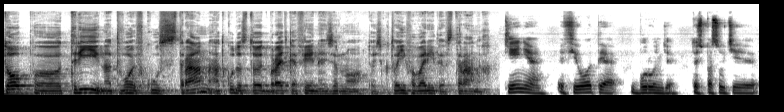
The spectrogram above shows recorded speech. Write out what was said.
Топ-3 э, на твой вкус стран, откуда стоит брать кофейное зерно? То есть твои фавориты в странах? Кения, Эфиопия, Бурунди. То есть, по сути,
